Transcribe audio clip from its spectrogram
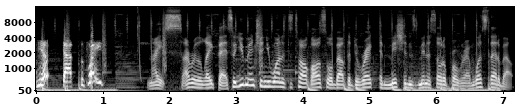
Yep, that's the place. Nice. I really like that. So you mentioned you wanted to talk also about the Direct Admissions Minnesota program. What's that about?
